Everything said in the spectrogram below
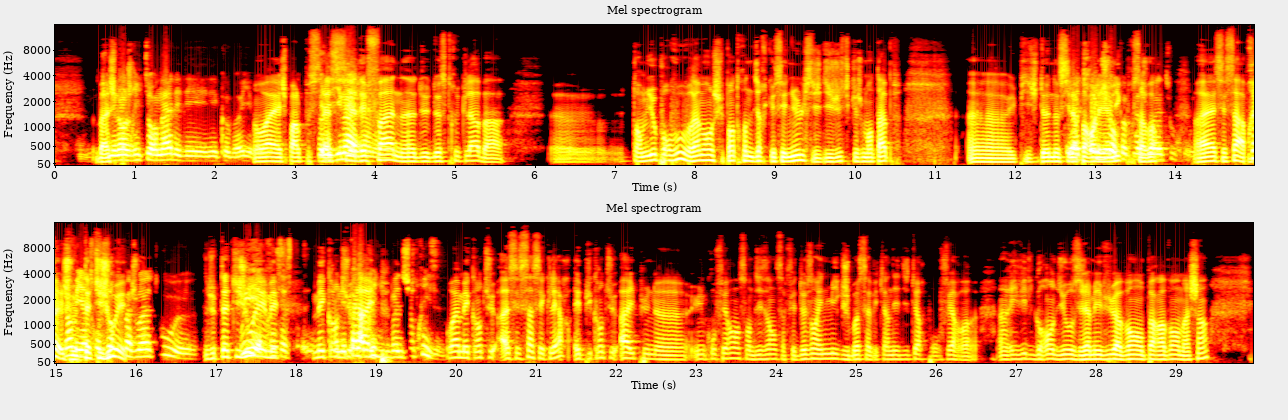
bah, je... Returnal et des, des cowboys. Ouais, je parle s'il y, a, des hein, fans euh, de, de ce truc-là, bah euh, tant mieux pour vous. Vraiment, je suis pas en train de dire que c'est nul. Si je dis juste que je m'en tape. Euh, et puis je donne aussi la parole à Yannick pour savoir. ouais, c'est ça. Après, je vais peut-être y jouer. Euh. Je vais peut-être y jouer, mais mais quand tu pas hype... bonne surprise. Ouais, mais quand tu ah, c'est ça, c'est clair. Et puis quand tu hype une euh, une conférence en disant ça fait deux ans et demi que je bosse avec un éditeur pour faire un reveal grandiose jamais vu avant auparavant machin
